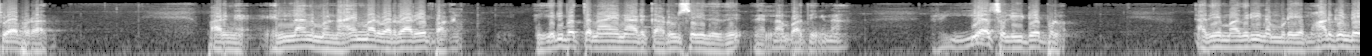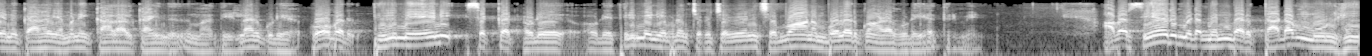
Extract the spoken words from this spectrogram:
சுவாபராது பாருங்க எல்லாம் நம்ம நாயன்மார் வர்றாரே பார்க்கலாம். எரிபத்த நாயனாருக்கு அருள் செய்தது இதெல்லாம் பார்த்தீங்கன்னா நிறைய சொல்லிக்கிட்டே போகலாம் அதே மாதிரி நம்முடைய மார்க்கண்டேயனுக்காக யமனை காலால் காய்ந்தது மாதிரிலாம் இருக்கக்கூடிய கோபர் திருமேனி செக்கர் அவருடைய அவருடைய திருமேனி எப்படி செக்க செவ்வேனி செவ்வானம் போல இருக்கும் அழகுடைய திருமேனி. அவர் சேருமிடம் என்பர் தடம் மூழ்கி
